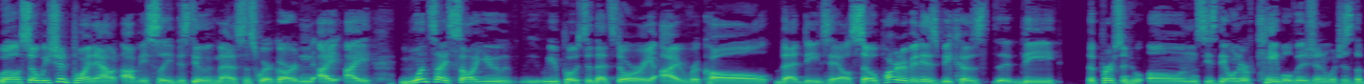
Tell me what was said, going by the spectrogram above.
Well, so we should point out, obviously, this dealing with Madison Square Garden. I, I once I saw you, you posted that story. I recall that detail. So part of it is because the the the person who owns, he's the owner of Cablevision, which is the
